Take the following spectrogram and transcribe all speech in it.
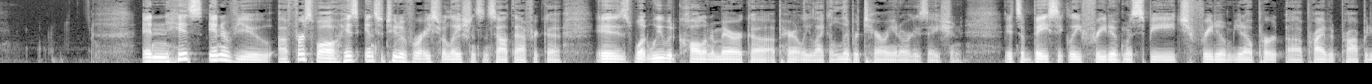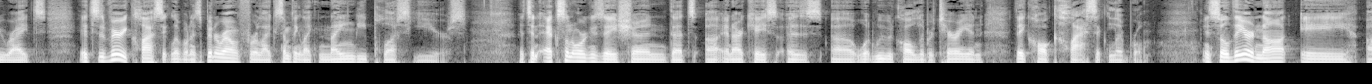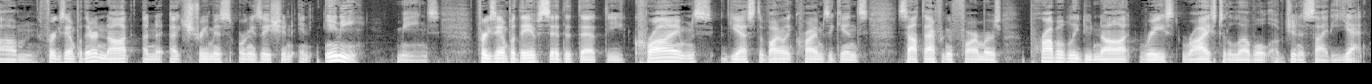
in his interview, uh, first of all, his Institute of Race Relations in South Africa is what we would call in America apparently like a libertarian organization. It's a basically freedom of speech, freedom, you know, per, uh, private property rights. It's a very classic liberal. And it's been around for like something like ninety plus years. It's an excellent organization that's uh, in our case is uh, what we would call libertarian. They call classic liberal. And so they are not a, um, for example, they're not an extremist organization in any means. For example, they have said that, that the crimes, yes, the violent crimes against South African farmers probably do not raise, rise to the level of genocide yet.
